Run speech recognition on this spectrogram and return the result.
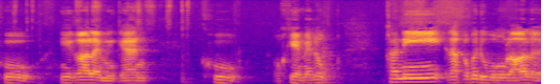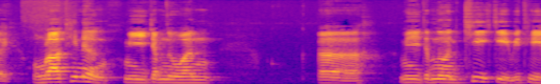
คู่ นี่ก็อะไรเหมือนกันคู่โอเคไหมลูกคราวนี้เราก็มาดูวงล้อเลย วงล้อที่หนึ่งมีจำนวนเอ่อมีจำนวนขี้กี่วิธี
